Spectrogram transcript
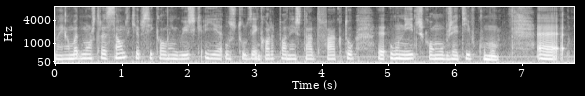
é? é uma demonstração de que a psicolinguística e a, os estudos em corpo podem estar de facto eh, unidos com um objetivo comum. Uh,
